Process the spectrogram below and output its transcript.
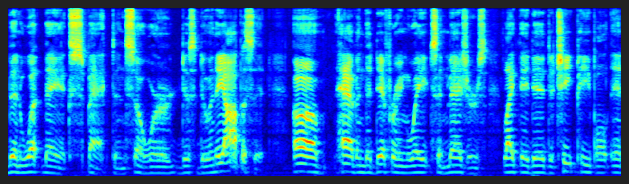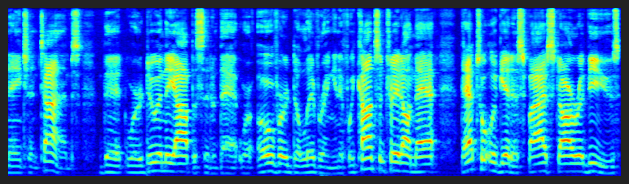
than what they expect. And so we're just doing the opposite of having the differing weights and measures like they did to cheat people in ancient times. That we're doing the opposite of that. We're over delivering. And if we concentrate on that, that's what will get us five star reviews.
